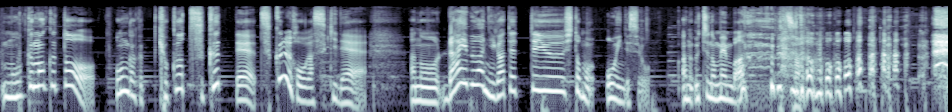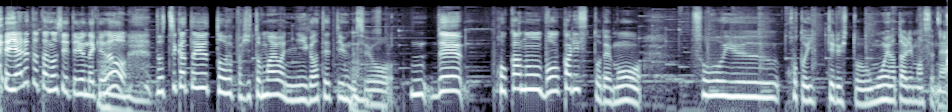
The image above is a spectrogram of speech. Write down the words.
黙々と音楽曲を作って作る方が好きであのライブは苦手っていう人も多いんですよ。あのうちのメンバーの 内田も。いややると楽しいって言うんだけど、うん。どっちかというとやっぱ人前は苦手って言うんですよ。で他のボーカリストでもそういうこと言ってる人思い当たりますね。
